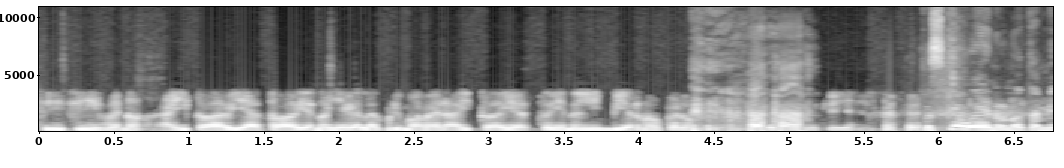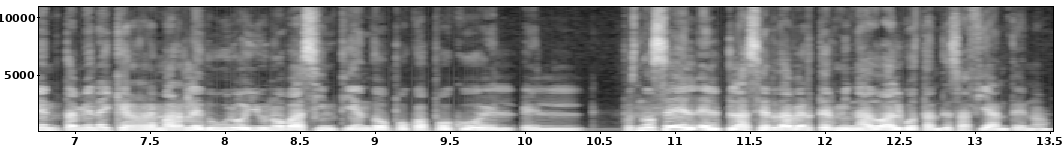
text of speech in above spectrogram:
sí, sí. Bueno, ahí todavía, todavía no llega la primavera, ahí todavía estoy en el invierno, pero. pues qué bueno, ¿no? También, también hay que remarle duro y uno va sintiendo poco a poco el, el pues no sé, el, el, placer de haber terminado algo tan desafiante, ¿no?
